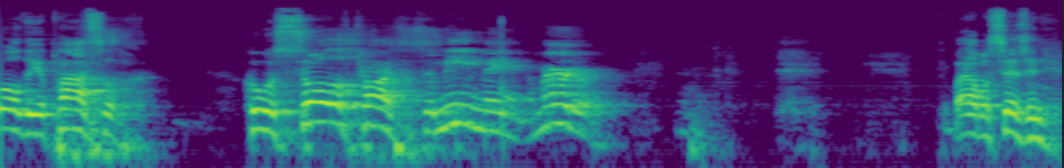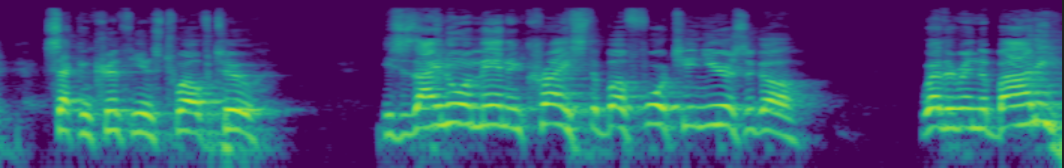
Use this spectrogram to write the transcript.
Paul the Apostle, who was Saul of Tarsus, a mean man, a murderer. The Bible says in 2 Corinthians 12 2, he says, I knew a man in Christ above 14 years ago, whether in the body,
